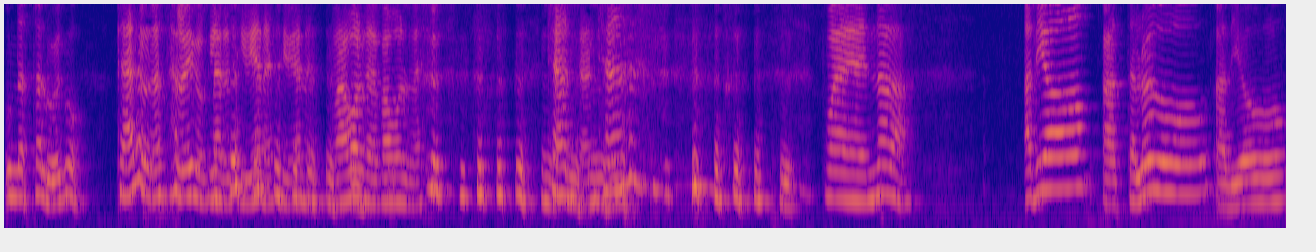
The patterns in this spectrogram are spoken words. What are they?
Un hasta luego. Claro, un hasta luego, claro, si viene, si viene. Va a volver, va a volver. Chan, chan, chan. Pues nada. Adiós. Hasta luego. Adiós.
